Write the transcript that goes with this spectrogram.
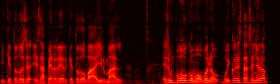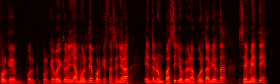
y que todo es, es a perder, que todo va a ir mal, es un poco como, bueno, voy con esta señora porque, por- porque voy con ella a muerte, porque esta señora entra en un pasillo, ve una puerta abierta, se mete,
